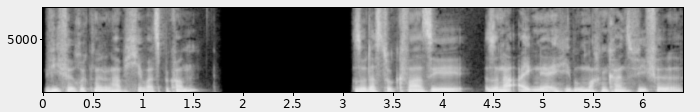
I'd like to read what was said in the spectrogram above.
Wie viel Rückmeldungen habe ich jeweils bekommen? Sodass du quasi so eine eigene Erhebung machen kannst, wie viel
